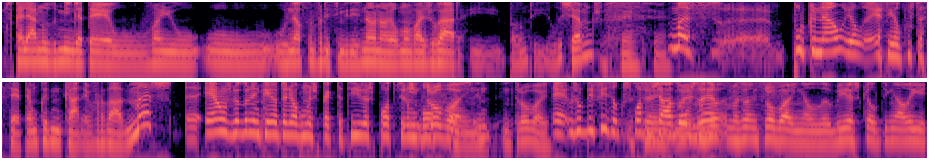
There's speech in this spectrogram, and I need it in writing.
se calhar no domingo até o, vem o, o, o Nelson Veríssimo e diz: Não, não, ele não vai jogar, e pronto, e lixamos. Sim, sim. Mas, uh, por que não? Ele, é assim, ele custa 7, é um bocadinho caro, é verdade. Mas, é um jogador em quem eu tenho algumas expectativas, pode ser um entrou bom bem, entrou bem. É, o jogo difícil, que o Sporting já há mas, 2-0. mas, ele- mas ele entrou bem, ele, vias que ele tinha ali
